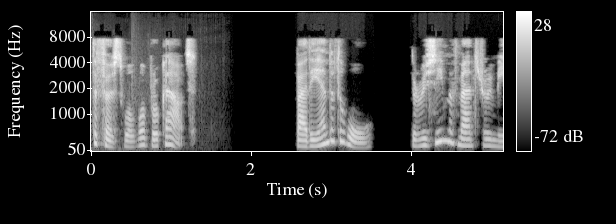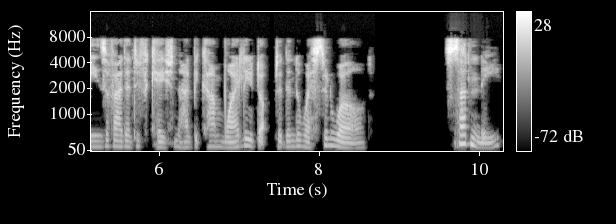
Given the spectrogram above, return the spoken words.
The First World War broke out. By the end of the war, the regime of mandatory means of identification had become widely adopted in the Western world. Suddenly,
